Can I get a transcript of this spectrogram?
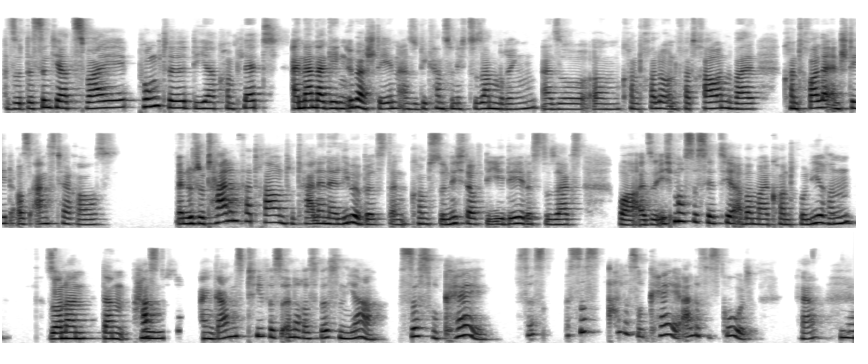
Also das sind ja zwei Punkte, die ja komplett einander gegenüberstehen. Also die kannst du nicht zusammenbringen. Also ähm, Kontrolle und Vertrauen, weil Kontrolle entsteht aus Angst heraus. Wenn du total im Vertrauen, total in der Liebe bist, dann kommst du nicht auf die Idee, dass du sagst, boah, also ich muss das jetzt hier aber mal kontrollieren, sondern dann hast mhm. du so ein ganz tiefes inneres Wissen, ja, es ist okay. Es ist, es ist alles okay, alles ist gut. Ja? ja.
